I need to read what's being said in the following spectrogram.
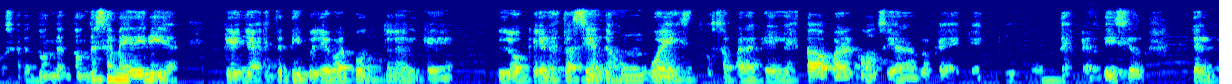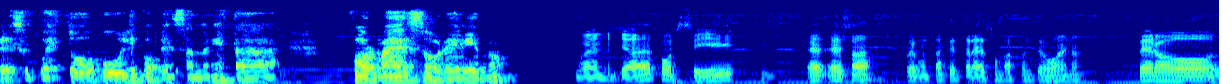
o sea, dónde, dónde se mediría que ya este tipo llegó al punto en el que lo que él está haciendo es un waste, o sea, para que el Estado pueda considerar lo que, que es un desperdicio del presupuesto público pensando en esta forma de sobrevivir, ¿no? Bueno, ya de por sí, e- esas preguntas que traes son bastante buenas, pero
